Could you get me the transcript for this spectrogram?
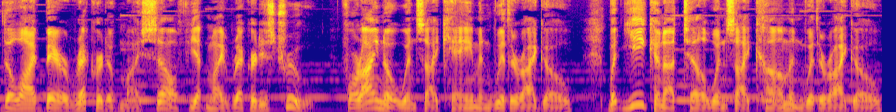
Though I bear record of myself, yet my record is true. For I know whence I came and whither I go. But ye cannot tell whence I come and whither I go.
